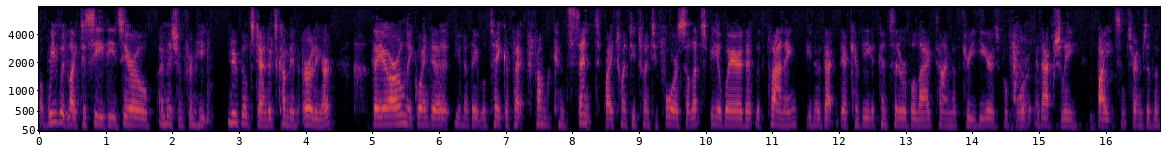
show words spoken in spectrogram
we would like to see the zero emission from heat new build standards come in earlier. They are only going to, you know, they will take effect from consent by 2024. So let's be aware that with planning, you know, that there can be a considerable lag time of three years before it actually bites in terms of a,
